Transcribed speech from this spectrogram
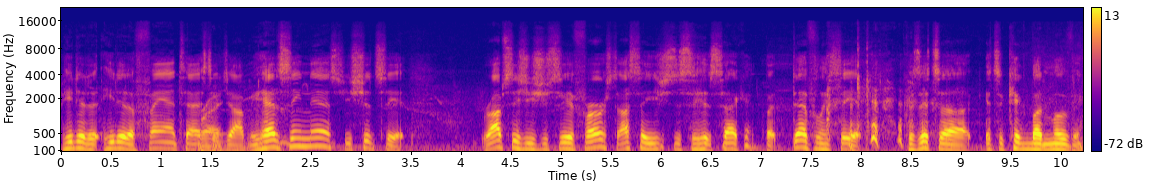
He did a, he did a fantastic Right. job. If you haven't seen this, you should see it. Rob says you should see it first. I say you should see it second, but definitely see it because it's a it's a kick butt movie.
